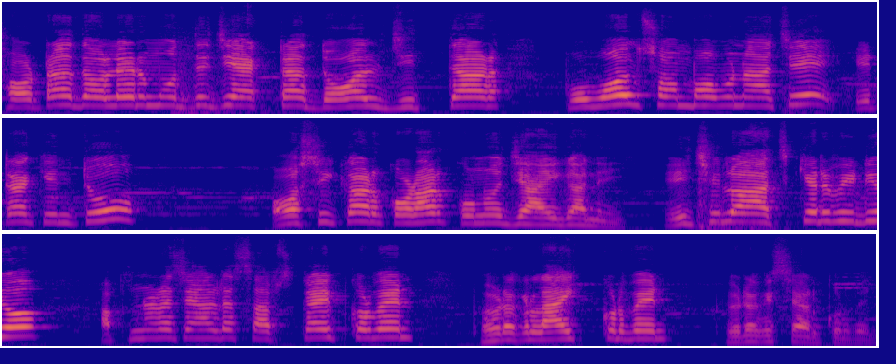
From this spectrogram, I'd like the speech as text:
ছটা দলের মধ্যে যে একটা দল জিতার প্রবল সম্ভাবনা আছে, এটা কিন্তু অস্বীকার করার কোনো জায়গা নেই। এই ছিল আজকের ভিডিও। আপনারা চ্যানেলটা সাবস্ক্রাইব করবেন, ভিডিওটাকে লাইক করবেন, ভিডিওটাকে শেয়ার করবেন।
